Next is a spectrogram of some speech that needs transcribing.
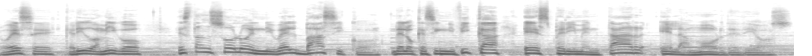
Pero ese, querido amigo, es tan solo el nivel básico de lo que significa experimentar el amor de Dios.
